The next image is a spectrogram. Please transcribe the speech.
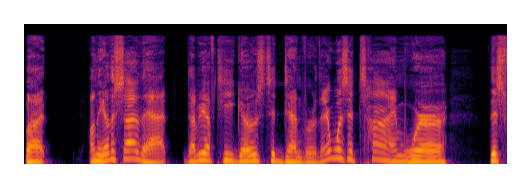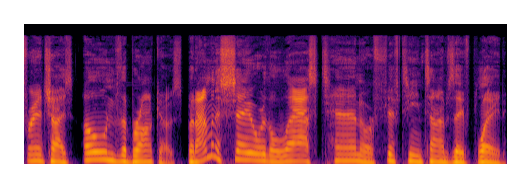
But on the other side of that, WFT goes to Denver. There was a time where this franchise owned the Broncos, but I'm going to say over the last 10 or 15 times they've played,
